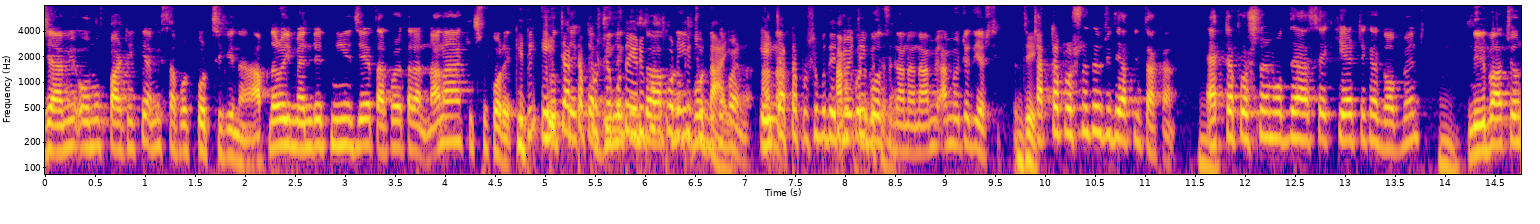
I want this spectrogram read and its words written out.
যে আমি অমুক পার্টিকে আমি সাপোর্ট করছি কিনা। আপনার ওই ম্যান্ডেট নিয়ে যে তারপরে তারা নানা কিছু করে। কিন্তু এই চারটা প্রশ্নের মধ্যে এরকম কোনো কিছু নাই। এই চারটা প্রশ্নের মধ্যে আমি বলছি না না না আমি আমি ওইটা দিয়ে আসছি। চারটা প্রশ্নতেও যদি আপনি তাকান একটা প্রশ্নের মধ্যে আছে কেয়ারটেকার গভর্নমেন্ট নির্বাচন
